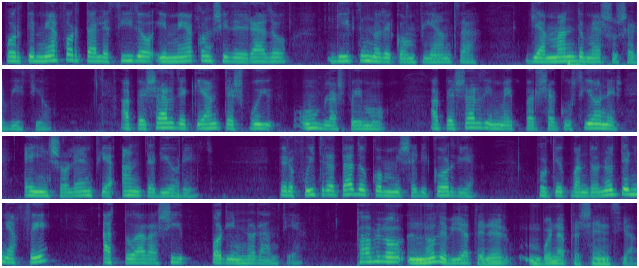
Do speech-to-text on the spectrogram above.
porque me ha fortalecido y me ha considerado digno de confianza, llamándome a su servicio. A pesar de que antes fui un blasfemo, a pesar de mis persecuciones e insolencia anteriores, pero fui tratado con misericordia, porque cuando no tenía fe, actuaba así por ignorancia. Pablo no debía tener buena presencia,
